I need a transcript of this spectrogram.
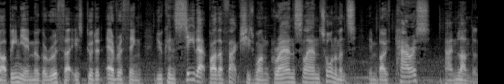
Garbiñe Muguruza is good at everything. You can see that by the fact she's won Grand Slam tournaments in both Paris and London.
